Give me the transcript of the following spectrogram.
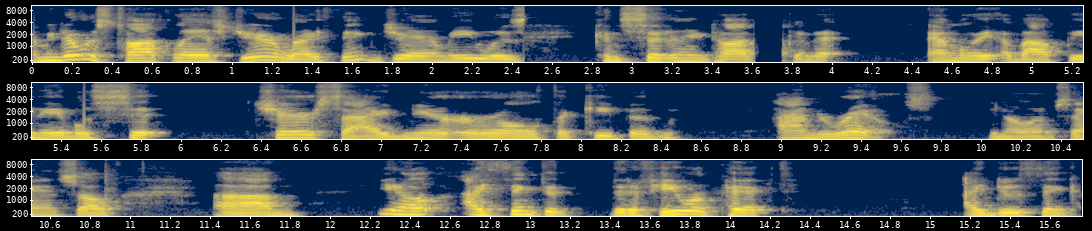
I mean, there was talk last year where I think Jeremy was considering talking to Emily about being able to sit chair side near Earl to keep him on the rails. You know what I'm saying? So, um, you know, I think that that if he were picked, I do think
